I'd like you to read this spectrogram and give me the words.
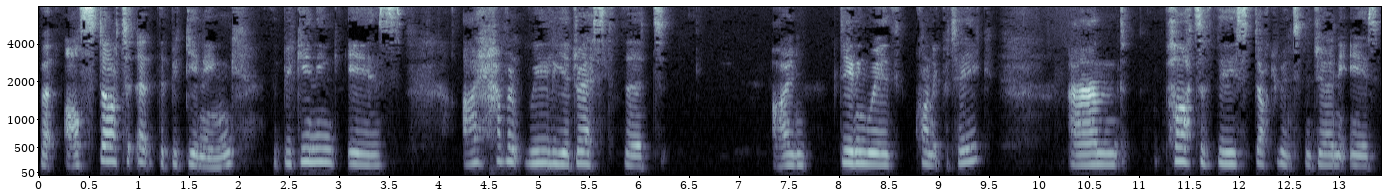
But I'll start at the beginning. The beginning is I haven't really addressed that I'm dealing with chronic fatigue, and part of this documenting the journey is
